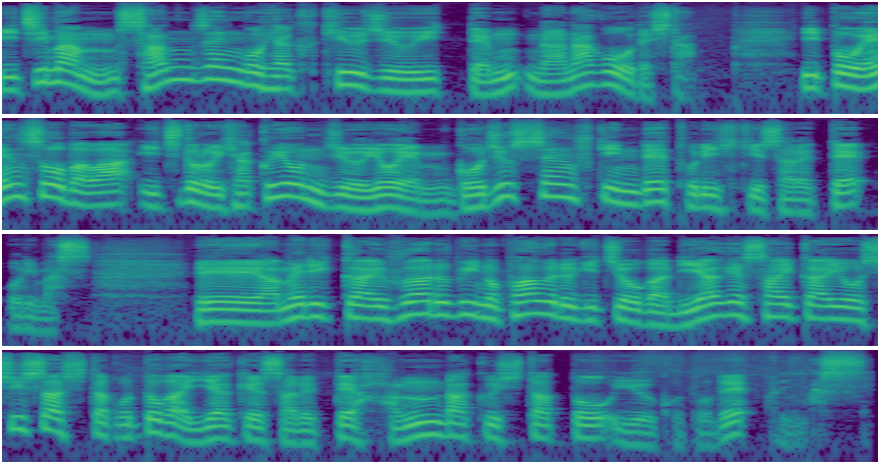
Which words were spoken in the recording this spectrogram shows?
1万3591.75でした。一方、円相場は1ドル144円50銭付近で取引されております。えー、アメリカ FRB のパウエル議長が利上げ再開を示唆したことが嫌気されて反落したということであります。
